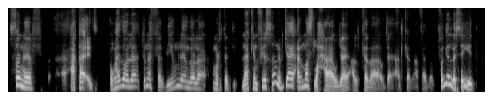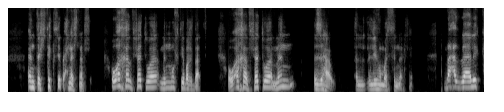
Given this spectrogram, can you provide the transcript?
صنف عقائدي وهذولا تنفذ بهم لأن ذولا مرتدين. لكن في صنف جاي على المصلحة وجاي على الكذا وجاي على الكذا فقال له سيد أنت إيش تكتب؟ إحنا إيش ننفذ وأخذ فتوى من مفتي بغداد وأخذ فتوى من الزهاوي اللي هم السنة الاثنين. بعد ذلك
